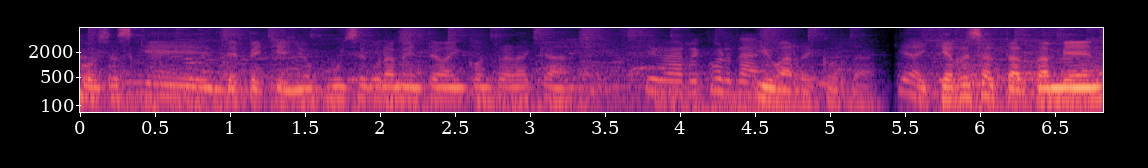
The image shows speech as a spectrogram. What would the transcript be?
cosas que de pequeño muy seguramente va a encontrar acá Te va a recordar. y va a recordar. Y hay que resaltar también,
